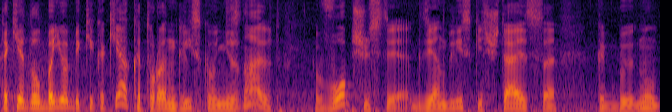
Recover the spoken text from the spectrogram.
такие долбоебики, как я, которые английского не знают, в обществе, где английский считается как бы, ну,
